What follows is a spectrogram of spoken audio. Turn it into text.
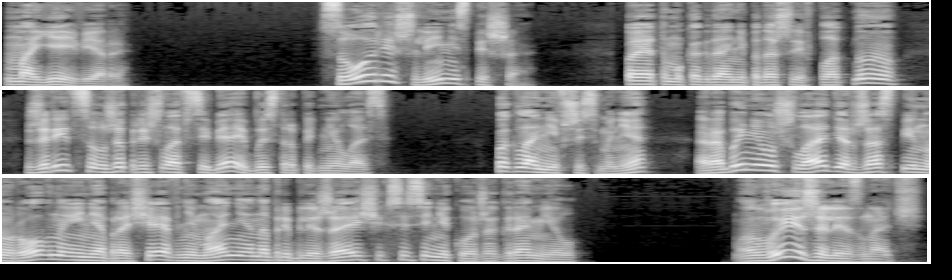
моей веры. Суори шли не спеша. Поэтому, когда они подошли вплотную, Жрица уже пришла в себя и быстро поднялась. Поклонившись мне, рабыня ушла, держа спину ровно и не обращая внимания на приближающихся синекожих громил. «Выжили, значит?»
